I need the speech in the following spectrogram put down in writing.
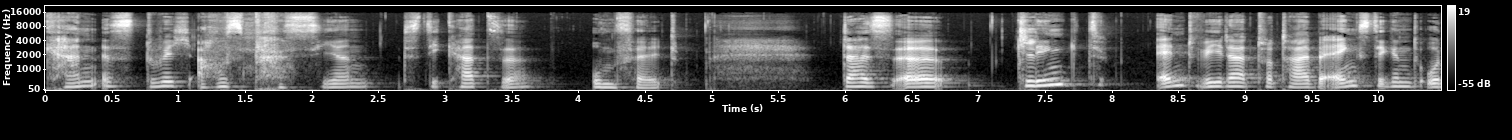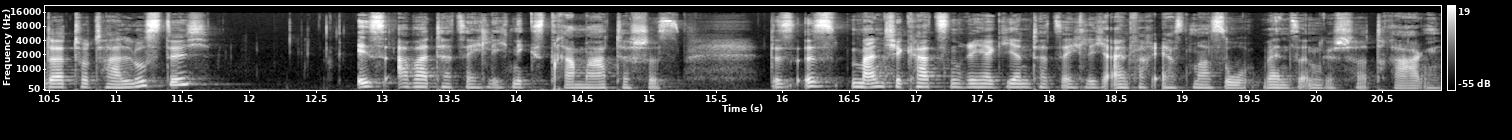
kann es durchaus passieren, dass die Katze umfällt. Das äh, klingt entweder total beängstigend oder total lustig, ist aber tatsächlich nichts Dramatisches. Das ist, manche Katzen reagieren tatsächlich einfach erstmal so, wenn sie ein Geschirr tragen.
